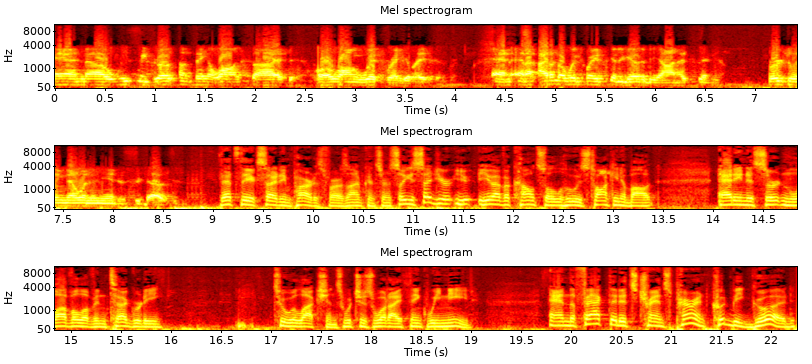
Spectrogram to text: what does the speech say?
and uh, we, we grow something alongside or along with regulation. And, and I don't know which way it's going to go, to be honest, and virtually no one in the industry does. That's the exciting part, as far as I'm concerned. So you said you you have a council who is talking about adding a certain level of integrity to elections, which is what I think we need. And the fact that it's transparent could be good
